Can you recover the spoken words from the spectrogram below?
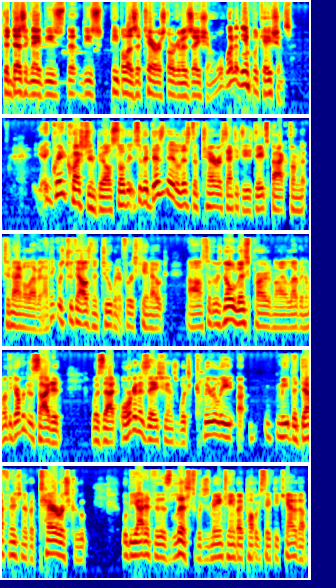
to designate these the, these people as a terrorist organization, what are the implications? Great question, Bill. So, the, so the designated list of terrorist entities dates back from to 9/11. I think it was 2002 when it first came out. Uh, so there was no list prior to 9/11. And what the government decided was that organizations which clearly uh, meet the definition of a terrorist group would be added to this list, which is maintained by Public Safety Canada.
